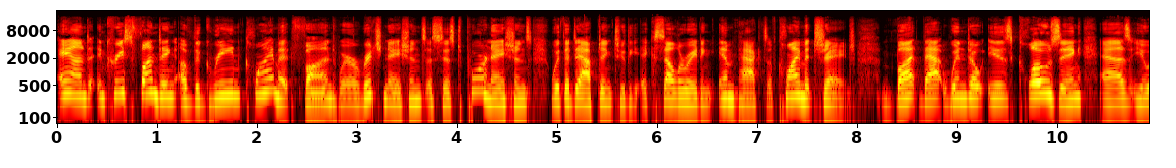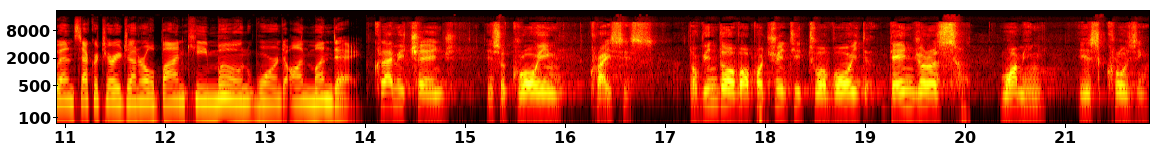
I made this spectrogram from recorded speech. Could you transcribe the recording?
and increase funding of the Green Climate Fund, where rich nations assist poor nations with adapting to the accelerating impacts of climate change. But that window is closing, as UN Secretary General Ban Ki moon warned on Monday. Climate change is a growing crisis. The window of opportunity to avoid dangerous warming is closing.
